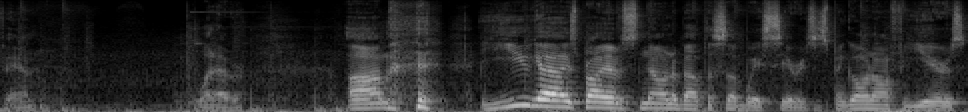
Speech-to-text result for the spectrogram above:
fan, whatever um, you guys probably have known about the Subway Series. It's been going on for years,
